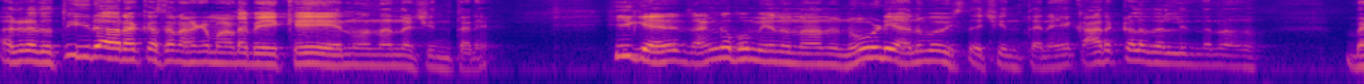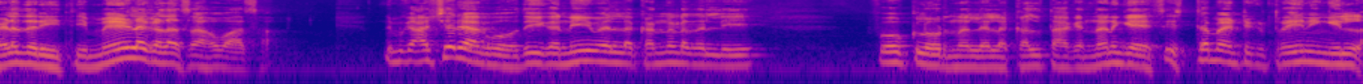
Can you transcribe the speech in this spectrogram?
ಆದರೆ ಅದು ತೀರಾ ರಕ್ಕಸನ ಹಾಗೆ ಮಾಡಬೇಕೇ ಎನ್ನುವ ನನ್ನ ಚಿಂತನೆ. ಹೀಗೆ ರಂಗಭೂಮಿಯನ್ನು ನಾನು ನೋಡಿ ಅನುಭವಿಸಿದ ಚಿಂತನೆ ಕಾರ್ಕಳದಲ್ಲಿಂದ ನಾನು ಬೆಳೆದ ರೀತಿ ಮೇಳಗಳ ಸಹವಾಸ. ನಿಮಗೆ ಆಶ್ಚರ್ಯ ಆಗಬಹುದು, ಈಗ ನೀವೆಲ್ಲ ಕನ್ನಡದಲ್ಲಿ ಫೋಕ್ಲೋರ್ನಲ್ಲೆಲ್ಲ ಕಲಿತ ಹಾಗೆ ನನಗೆ ಸಿಸ್ಟಮ್ಯಾಟಿಕ್ ಟ್ರೈನಿಂಗ್ ಇಲ್ಲ.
